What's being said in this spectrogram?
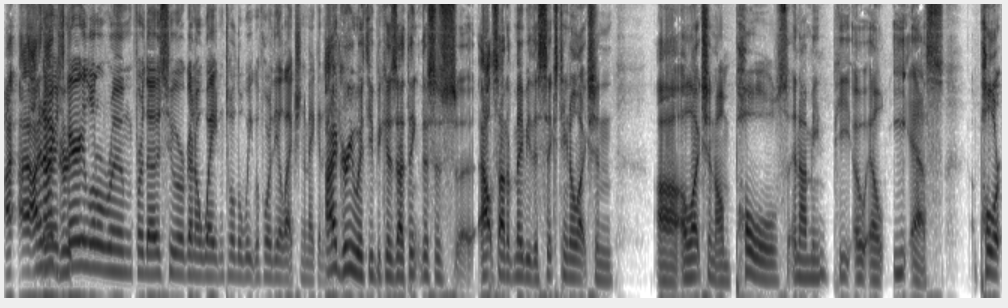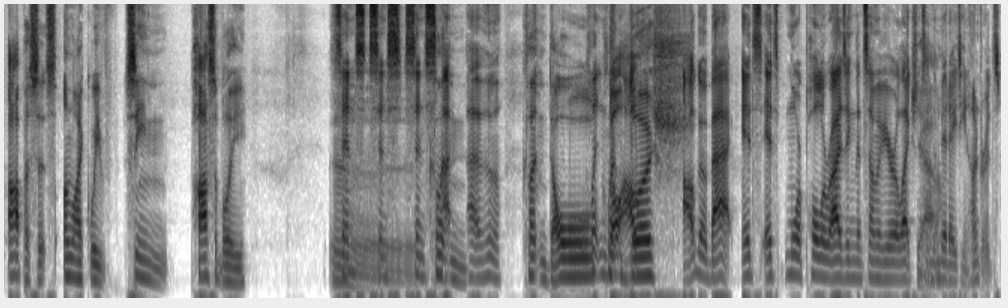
I, I, and I There is very little room for those who are going to wait until the week before the election to make decision. I agree with you because I think this is uh, outside of maybe the 16 election uh, election on polls, and I mean P O L E S, polar opposites, unlike we've seen possibly since, since, since Clinton. I, I, Clinton Dole, Clinton Clinton, Dole, I'll- Bush. I'll go back. It's it's more polarizing than some of your elections in the mid 1800s.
